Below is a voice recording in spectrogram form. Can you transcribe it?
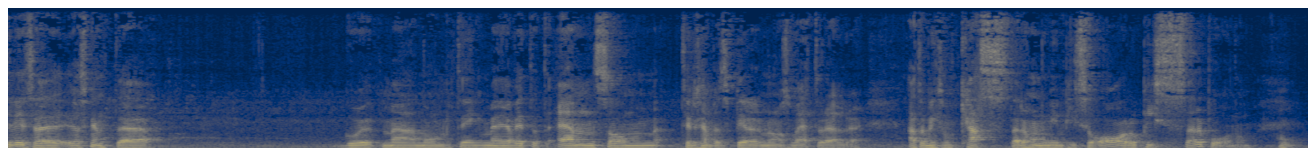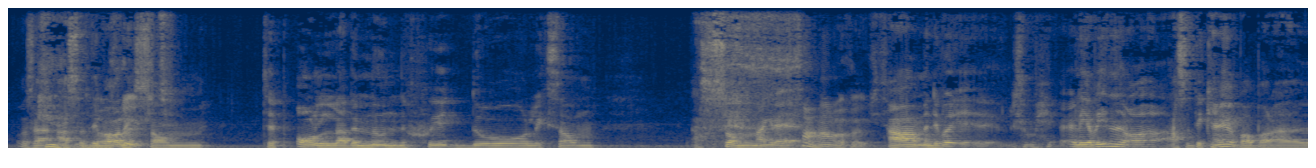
Så jag vet så här, jag ska inte gå ut med någonting. Men jag vet att en som till exempel spelade med någon som var ett år äldre. Att de liksom kastade honom i en pissoar och pissade på honom. och så här, gud, alltså det var sjukt. liksom typ ollade munskydd och liksom alltså, sådana grejer. Fan vad sjukt. Ja, men det var eh, liksom, eller jag vet inte, alltså det kan ju vara bara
